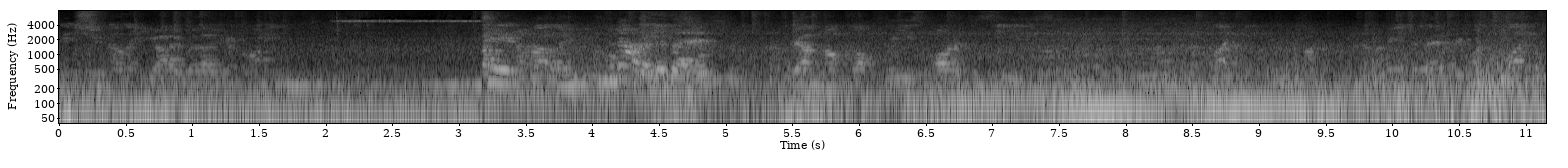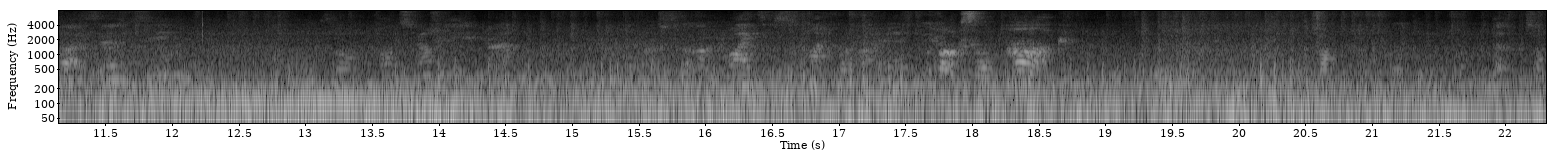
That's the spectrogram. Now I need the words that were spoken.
They shouldn't let you out without your money. We have not got or disease. Like said, see? So concentrate, man. I just got a mighty smack on my head. there. Vauxhall Park. 있습니다.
